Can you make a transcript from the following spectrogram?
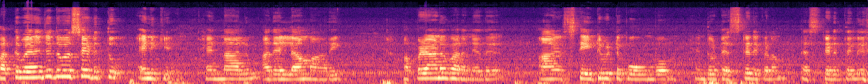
പത്ത് പതിനഞ്ച് ദിവസം എടുത്തു എനിക്ക്. എന്നാലും അതെല്ലാം മാറി. അപ്പോഴാണ് പറഞ്ഞത് ആ സ്റ്റേറ്റ് വിട്ട് പോകുമ്പോൾ എന്തോ ടെസ്റ്റ് എടുക്കണം ടെസ്റ്റ് എടുത്തൽ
